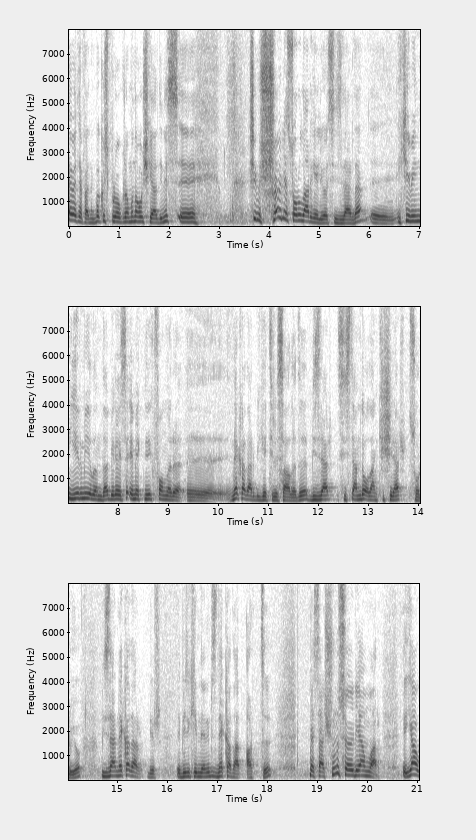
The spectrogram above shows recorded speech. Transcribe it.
Evet efendim, bakış programına hoş geldiniz. Ee, şimdi şöyle sorular geliyor sizlerden. Ee, 2020 yılında bireysel emeklilik fonları e, ne kadar bir getiri sağladı? Bizler sistemde olan kişiler soruyor. Bizler ne kadar bir e, birikimlerimiz ne kadar arttı? Mesela şunu söyleyen var. E, ya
